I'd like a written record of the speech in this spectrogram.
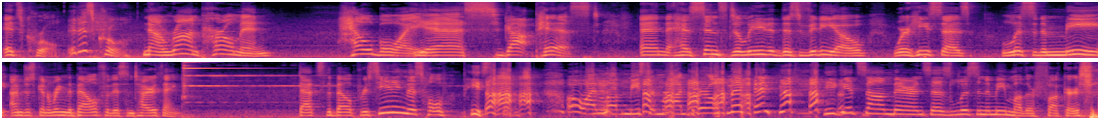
It's cruel. It is cruel. Now, Ron Perlman, Hellboy, Yes. got pissed and has since deleted this video where he says, Listen to me, I'm just going to ring the bell for this entire thing. That's the bell preceding this whole piece. Of, oh, I love me some Ron Perlman. he gets on there and says, Listen to me, motherfuckers.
